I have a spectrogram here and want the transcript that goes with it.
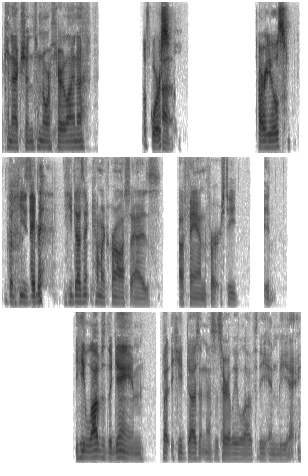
connection to North Carolina, Of course. Uh, Tar Heels. but he's Baby. he doesn't come across as a fan first. He it, he loves the game, but he doesn't necessarily love the NBA.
